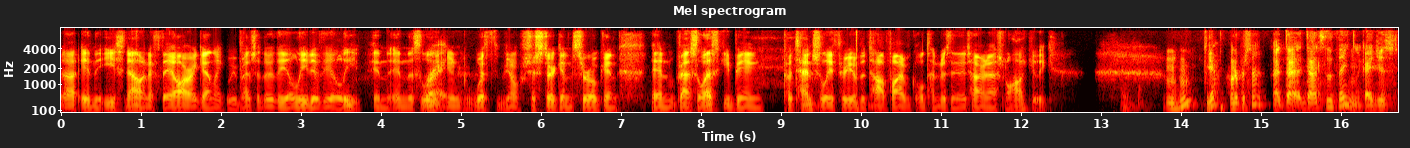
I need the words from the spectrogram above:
uh, in the East now. And if they are, again, like we mentioned, they're the elite of the elite in in this league. Right. And with you know Shesterkin, Sorokin, and Vasilevskiy being potentially three of the top five goaltenders in the entire National Hockey League. Mm-hmm. Yeah, hundred percent. That, that that's the thing. Like I just,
